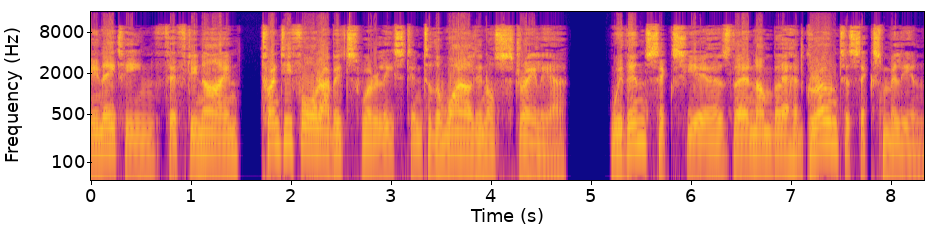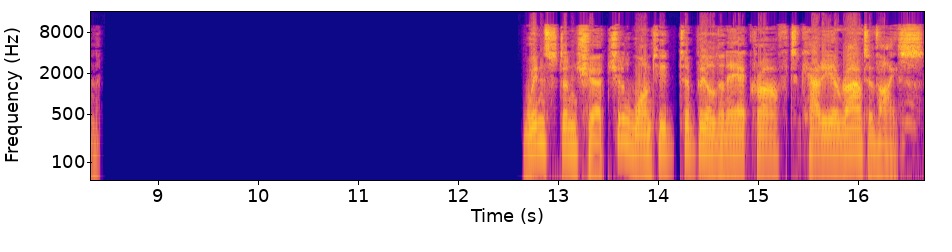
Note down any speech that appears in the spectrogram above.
In 1859, 24 rabbits were released into the wild in Australia. Within six years their number had grown to 6 million. Winston Churchill wanted to build an aircraft carrier out of ice.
